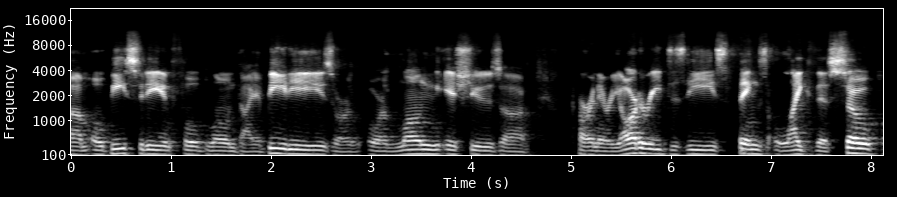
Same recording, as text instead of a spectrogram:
um, obesity and full-blown diabetes or or lung issues, uh, coronary artery disease, things like this. So,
